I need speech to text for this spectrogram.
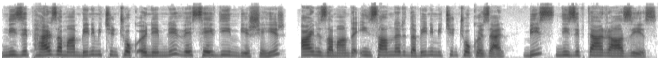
Nizip her zaman benim için çok önemli ve sevdiğim bir şehir. Aynı zamanda insanları da benim için çok özel. Biz Nizip'ten razıyız.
